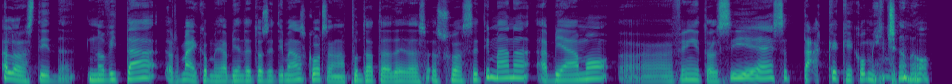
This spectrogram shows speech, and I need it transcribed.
Allora, Steve, novità, ormai come abbiamo detto settimana scorsa, nella puntata della sua settimana, abbiamo uh, finito il CES, tac, che cominciano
